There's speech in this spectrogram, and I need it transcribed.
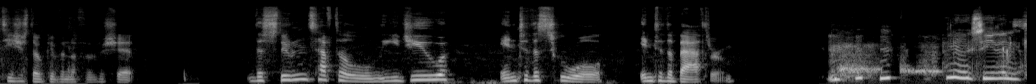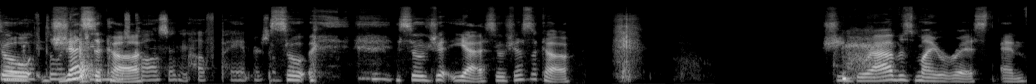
teachers don't give enough of a shit. The students have to lead you into the school into the bathroom. Mm-hmm. No, so you didn't So, go like, Jessica- closet and huff paint or something. So, so Je- yeah, so Jessica, she grabs my wrist and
